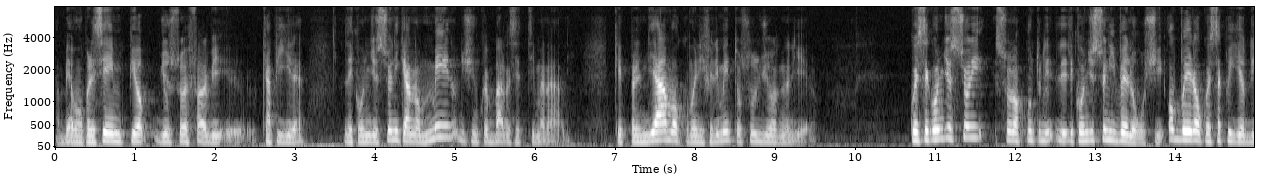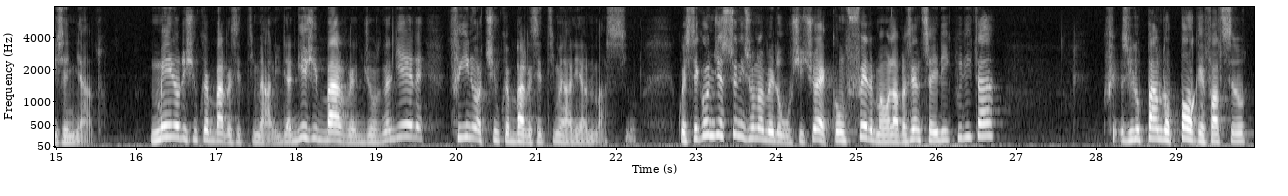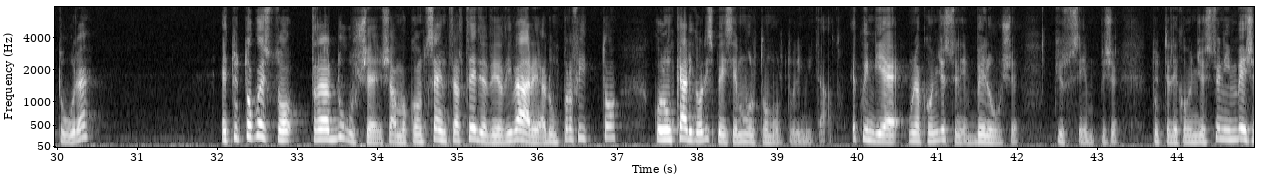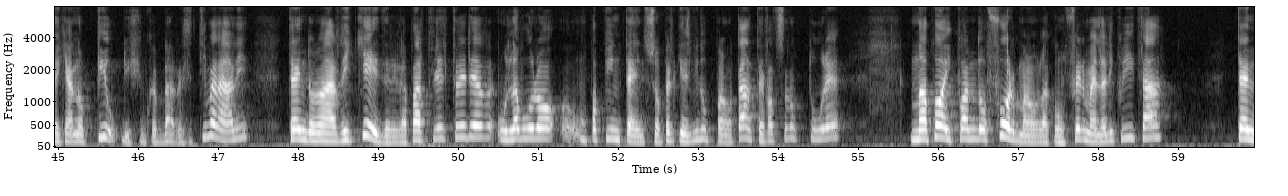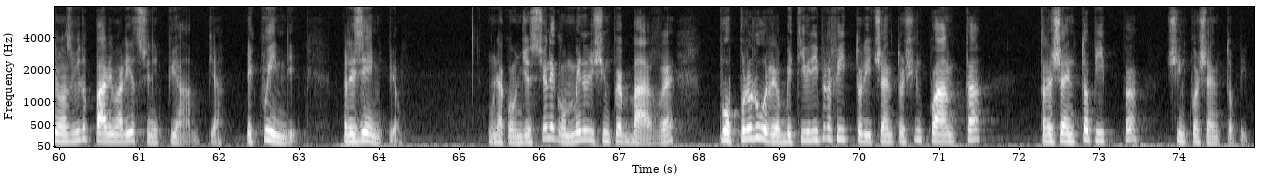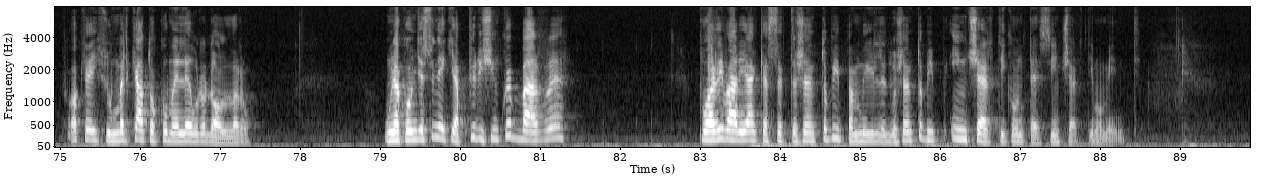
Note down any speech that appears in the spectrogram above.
Abbiamo per esempio, giusto per farvi eh, capire, le congestioni che hanno meno di 5 barre settimanali, che prendiamo come riferimento sul giornaliero. Queste congestioni sono appunto le, congestioni veloci, ovvero questa qui che ho disegnato meno di 5 barre settimanali, da 10 barre giornaliere fino a 5 barre settimanali al massimo. Queste congestioni sono veloci, cioè confermano la presenza di liquidità sviluppando poche false rotture e tutto questo traduce, diciamo, consente al trader di arrivare ad un profitto con un carico di spese molto molto limitato e quindi è una congestione veloce, più semplice. Tutte le congestioni invece che hanno più di 5 barre settimanali tendono a richiedere da parte del trader un lavoro un po' più intenso perché sviluppano tante false rotture, ma poi quando formano la conferma della liquidità tendono a sviluppare una variazione più ampia e quindi per esempio una congestione con meno di 5 barre può produrre obiettivi di profitto di 150 300 pip, 500 pip, ok? Su un mercato come l'euro-dollaro. Una congestione che ha più di 5 barre può arrivare anche a 700 pip, a 1200 pip in certi contesti, in certi momenti.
